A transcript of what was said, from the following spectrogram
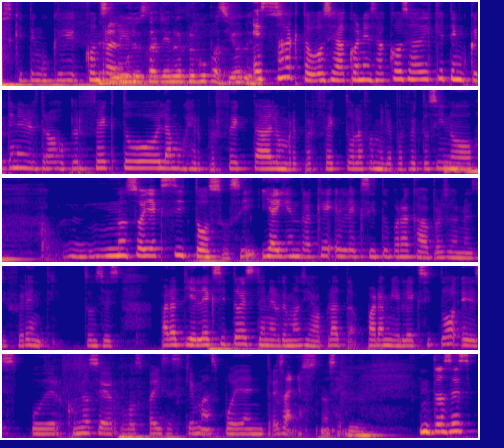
es que tengo que controlar. el mundo está lleno de preocupaciones. Exacto, o sea, con esa cosa de que tengo que tener el trabajo perfecto, la mujer perfecta, el hombre perfecto, la familia perfecta, si no, mm. no soy exitoso, ¿sí? Y ahí entra que el éxito para cada persona es diferente. Entonces, para ti el éxito es tener demasiada plata. Para mí el éxito es poder conocer los países que más pueda en tres años, no sé. Mm. Entonces,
